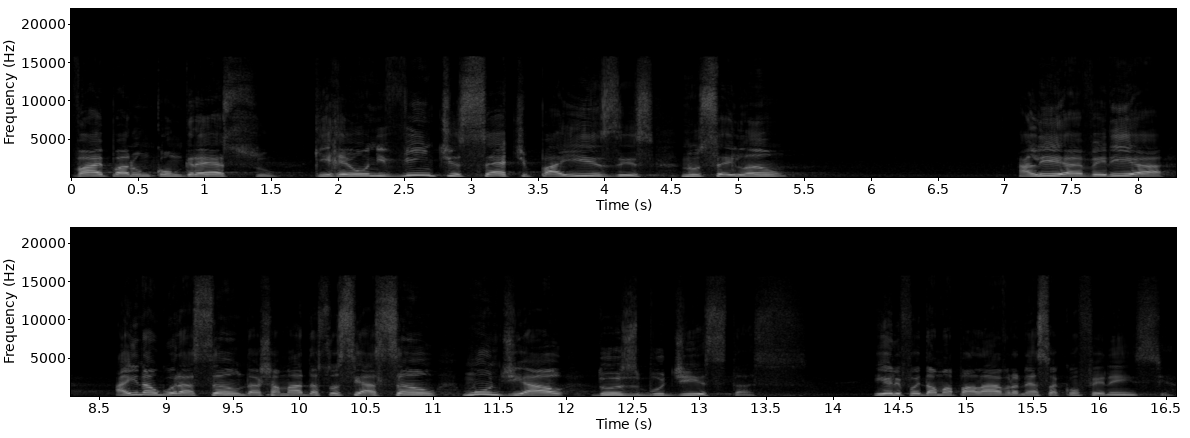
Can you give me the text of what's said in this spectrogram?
vai para um congresso que reúne 27 países no Ceilão. Ali haveria a inauguração da chamada Associação Mundial dos Budistas. E ele foi dar uma palavra nessa conferência.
